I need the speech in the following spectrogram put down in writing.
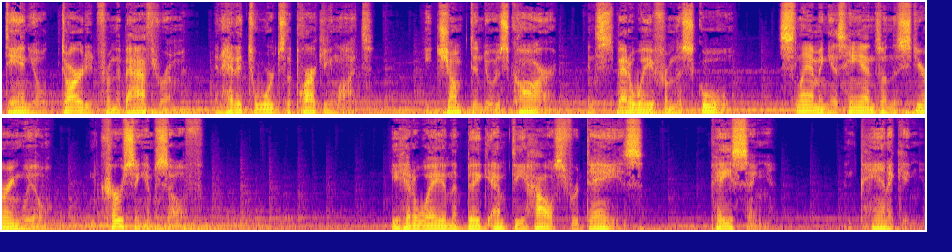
Daniel darted from the bathroom and headed towards the parking lot. He jumped into his car and sped away from the school, slamming his hands on the steering wheel and cursing himself. He hid away in the big empty house for days, pacing and panicking.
